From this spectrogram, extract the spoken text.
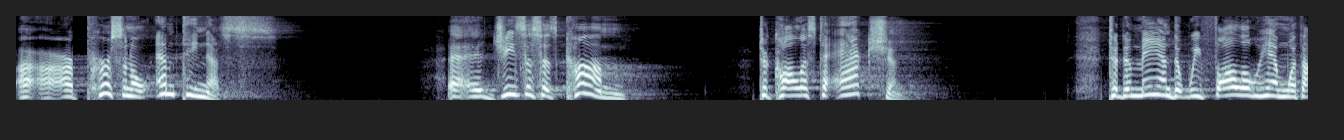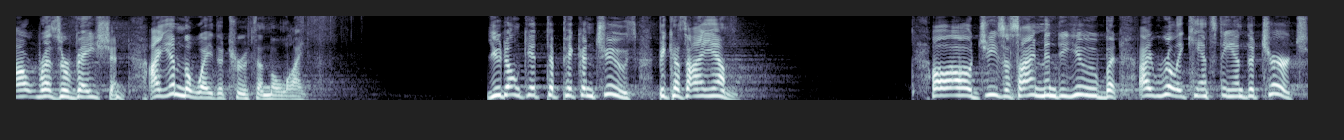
our personal emptiness. Uh, Jesus has come to call us to action, to demand that we follow him without reservation. I am the way, the truth, and the life. You don't get to pick and choose because I am. Oh, oh, Jesus, I'm into you, but I really can't stand the church.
